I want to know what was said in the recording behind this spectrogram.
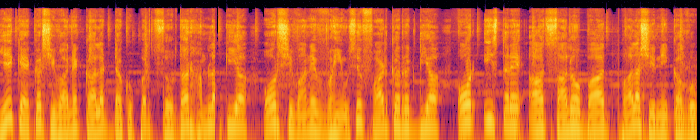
ये कहकर शिवा ने काला डाकू पर जोरदार हमला किया और शिवा ने वहीं उसे फाड़ कर रख दिया। और इस तरह आज सालों बाद बाला शेरनी का वो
